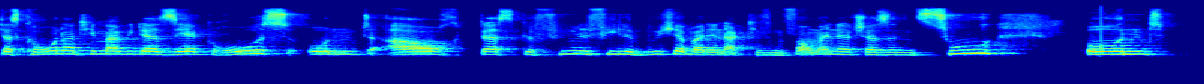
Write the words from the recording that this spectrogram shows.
das Corona-Thema wieder sehr groß und auch das Gefühl, viele Bücher bei den aktiven Fondsmanager sind zu. Und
